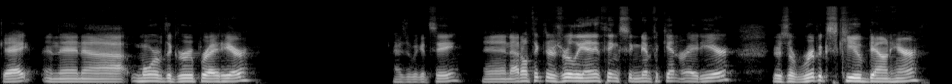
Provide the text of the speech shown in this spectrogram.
Okay, and then uh, more of the group right here, as we can see. And I don't think there's really anything significant right here. There's a Rubik's Cube down here.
